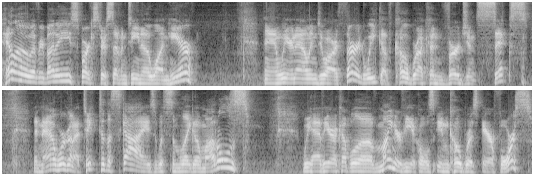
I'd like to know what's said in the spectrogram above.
Hello, everybody. Sparkster1701 here. And we are now into our third week of Cobra Convergence 6. And now we're going to take to the skies with some Lego models. We have here a couple of minor vehicles in Cobra's Air Force.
